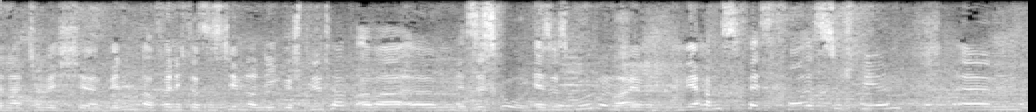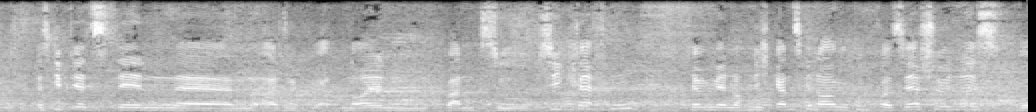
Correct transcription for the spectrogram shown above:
äh, natürlich äh, binden, auch wenn ich das System noch nie gespielt habe, aber ähm, Es ist gut. es ist gut und wir, wir haben es fest vor, es zu spielen. Ähm, es gibt jetzt den äh, also neuen Band zu Psykräften. Ich habe mir noch nicht ganz genau angeguckt, was sehr schön ist, wo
